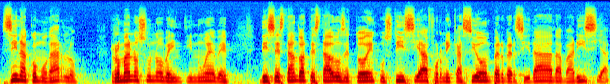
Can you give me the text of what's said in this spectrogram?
sin acomodarlo. Romanos 1:29 dice, estando atestados de toda injusticia, fornicación, perversidad, avaricia,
